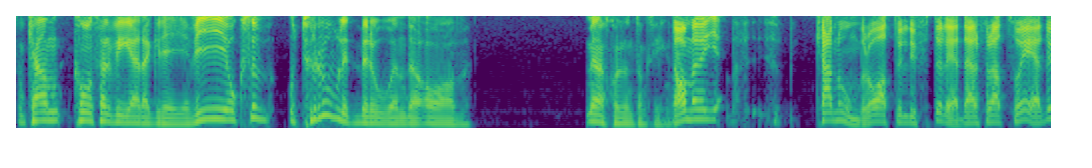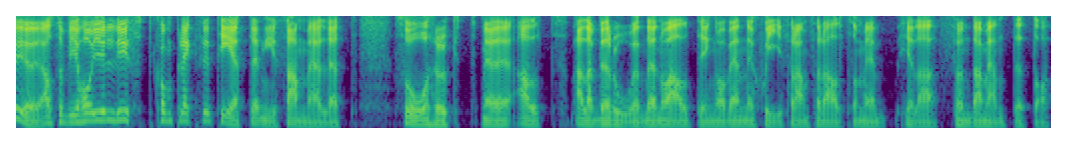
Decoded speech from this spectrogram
som kan konservera grejer. Vi är också otroligt beroende av människor runt omkring. Ja, men kanonbra att du lyfter det. Därför att så är det ju. Alltså vi har ju lyft komplexiteten i samhället så högt med allt, alla beroenden och allting av energi framför allt som är hela fundamentet då.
